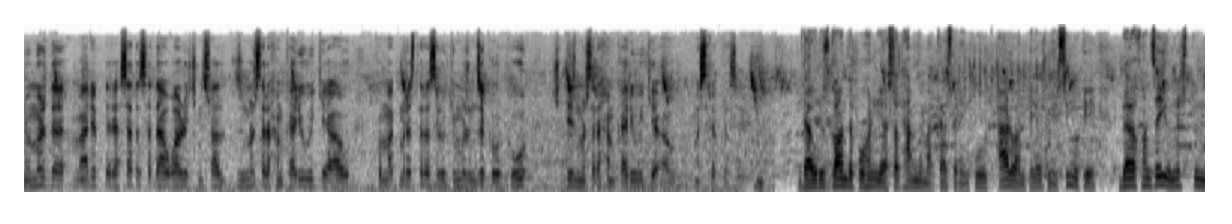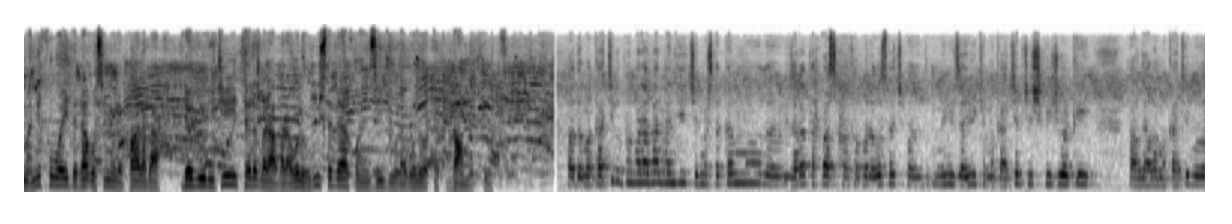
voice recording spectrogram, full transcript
نو موږ د معارف د ریاست څخه دا غواړو چې مثال زموږ سره همکاري وکړي او کمک مرسته را سره وکړي موږ مځکه ورکوو چې دوی زموږ سره همکاري وکړي او مصرف را سره وکړي. د ارزګان د پوهنې ریاست هم د مرکز ترینکوټ اړوند په یو شمېر سیمو کې د ښونځیو نه شتون مني خو وایي د دغو سیمو لپاره به د بودجې تر برابرولو وروسته د ښونځي جوړولو اقدام وکړي. او د مکاتیبو پر برابر باندی چی موږ ته کوم د وزارت لخوا څخه خبره وسوه چی په نوی ځایو کی مکاتیب چی شکی جوړ کړی او د هغه مکاتیبو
